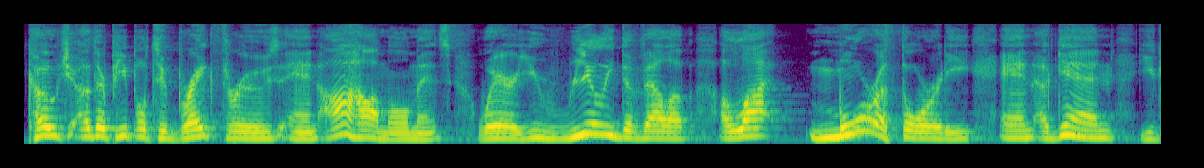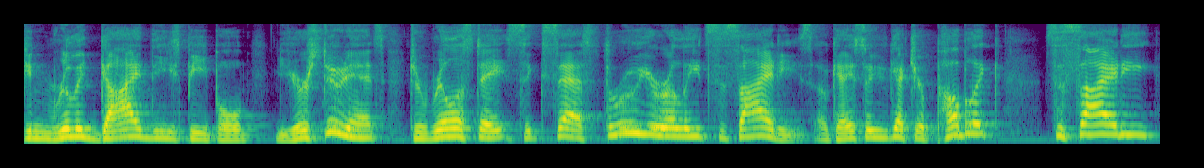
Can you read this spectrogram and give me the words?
coach other people to breakthroughs and aha moments where you really develop a lot more authority. And again, you can really guide these people, your students, to real estate success through your elite societies. Okay, so you've got your public society,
